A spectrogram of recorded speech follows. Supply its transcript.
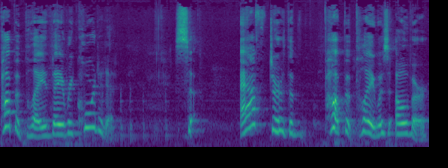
puppet play, they recorded it. So after the puppet play was over,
